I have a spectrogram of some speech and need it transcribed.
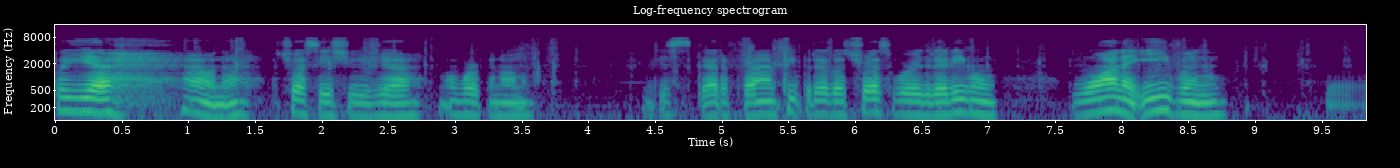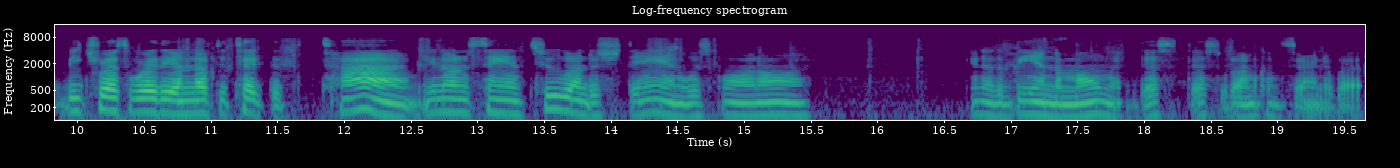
but yeah, I don't know. Trust issues, yeah. I'm working on them. Just gotta find people that are trustworthy that even wanna even be trustworthy enough to take the time, you know what I'm saying, to understand what's going on. You know, to be in the moment. That's that's what I'm concerned about.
